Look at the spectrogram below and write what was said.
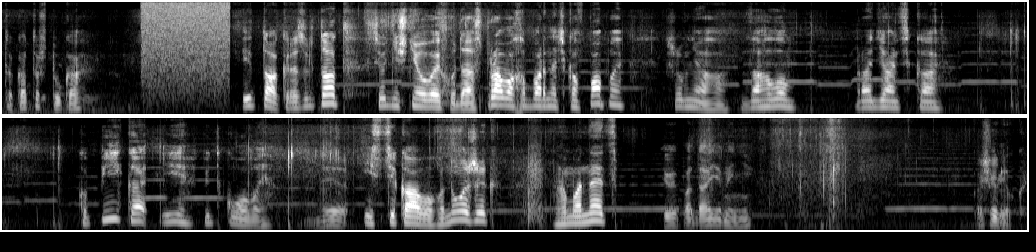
Така то штука. І так, результат сьогоднішнього виходу. Справа хабарничка в папи. Що в нього? Загалом радянська копійка і підкови. Е, Із цікавого ножик, гаманець. І випадає мені кошельок.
